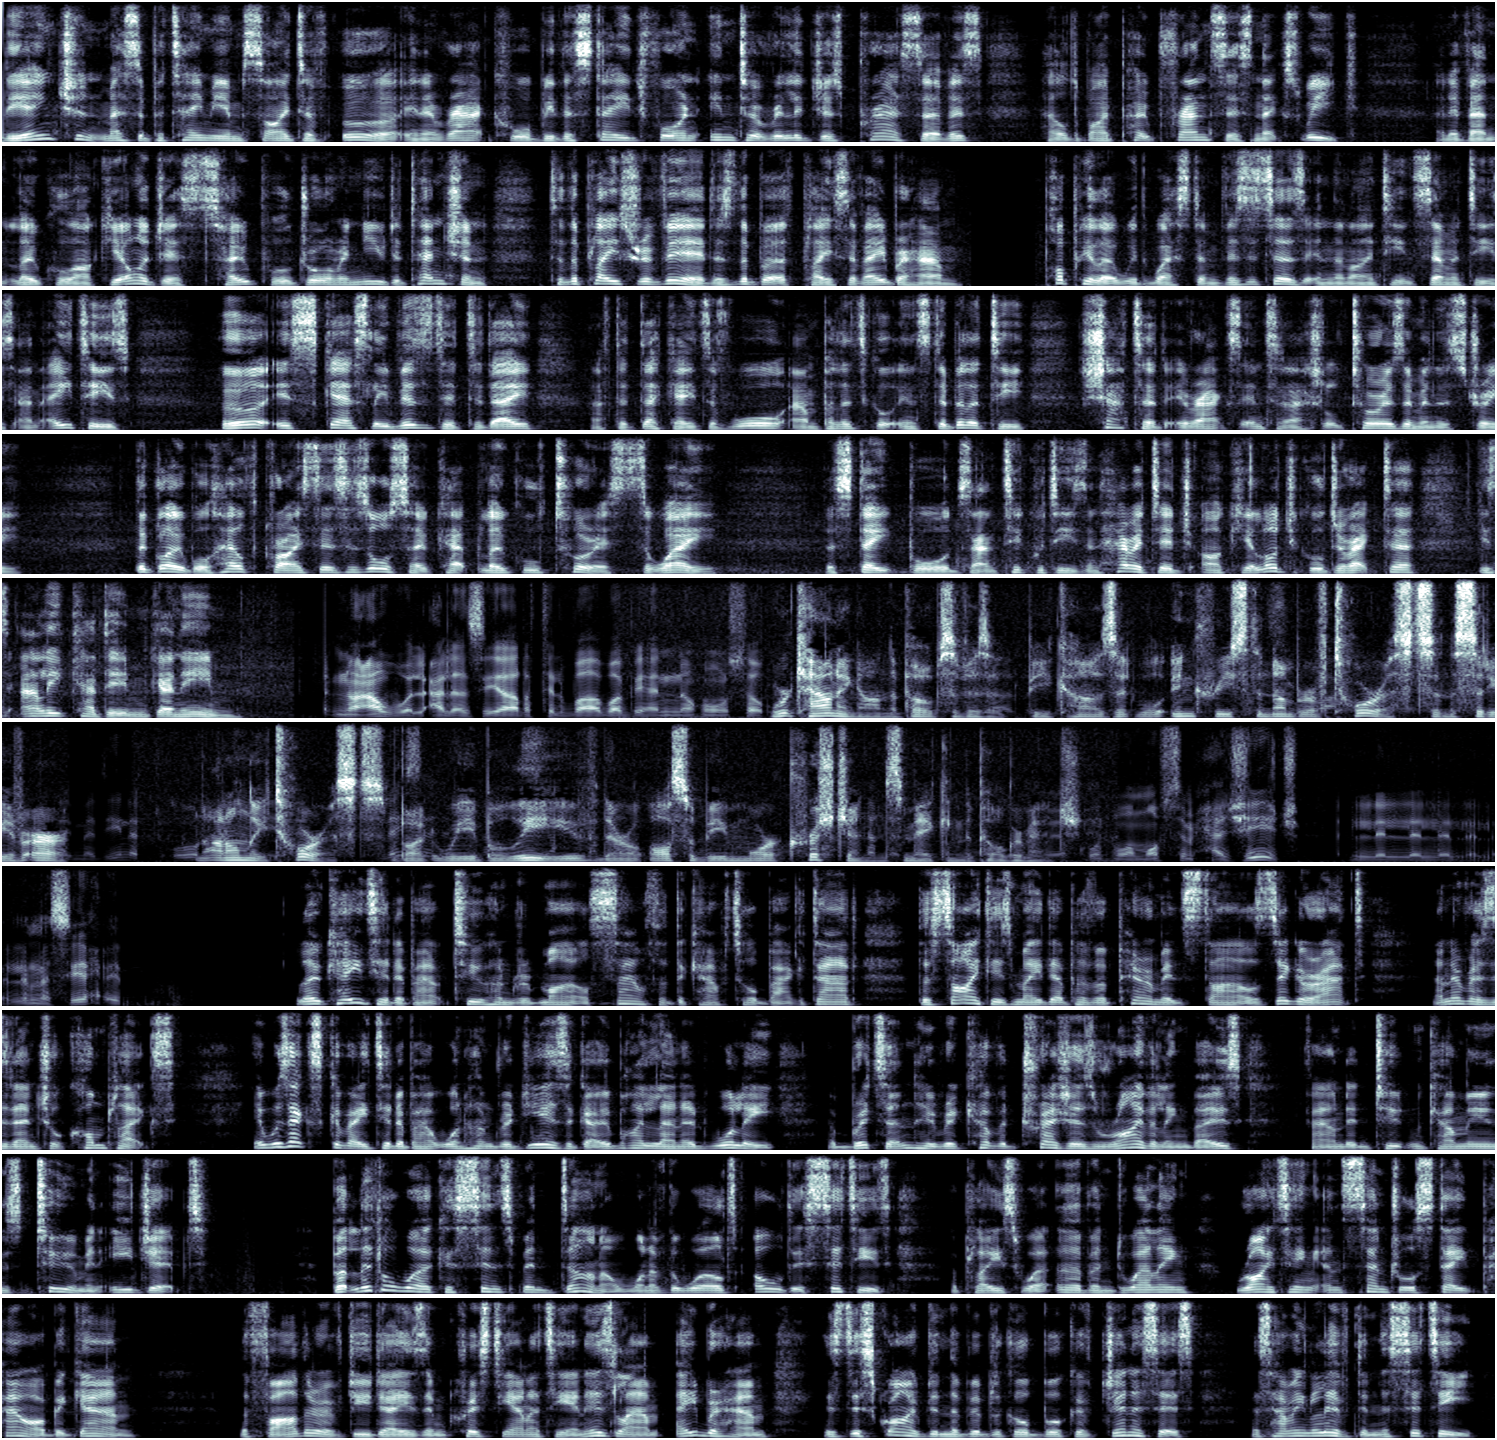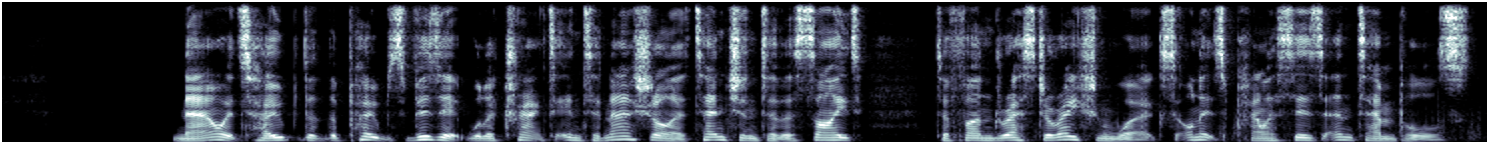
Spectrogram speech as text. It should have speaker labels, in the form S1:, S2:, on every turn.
S1: The ancient Mesopotamian site of Ur in Iraq will be the stage for an inter-religious prayer service held by Pope Francis next week, an event local archaeologists hope will draw renewed attention to the place revered as the birthplace of Abraham. Popular with Western visitors in the 1970s and 80s, Ur is scarcely visited today after decades of war and political instability shattered Iraq's international tourism industry. The global health crisis has also kept local tourists away. The State Board's Antiquities and Heritage Archaeological Director is Ali Kadim Ghanim.
S2: We're counting on the Pope's visit because it will increase the number of tourists in the city of Ur. Not only tourists, but we believe there will also be more Christians making the pilgrimage.
S1: Located about 200 miles south of the capital Baghdad, the site is made up of a pyramid style ziggurat and a residential complex. It was excavated about 100 years ago by Leonard Woolley, a Briton who recovered treasures rivaling those found in Tutankhamun's tomb in Egypt. But little work has since been done on one of the world's oldest cities, a place where urban dwelling, writing, and central state power began. The father of Judaism, Christianity, and Islam, Abraham, is described in the biblical book of Genesis as having lived in the city. Now it's hoped that the Pope's visit will attract international attention to the site to fund restoration works on its palaces and temples.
